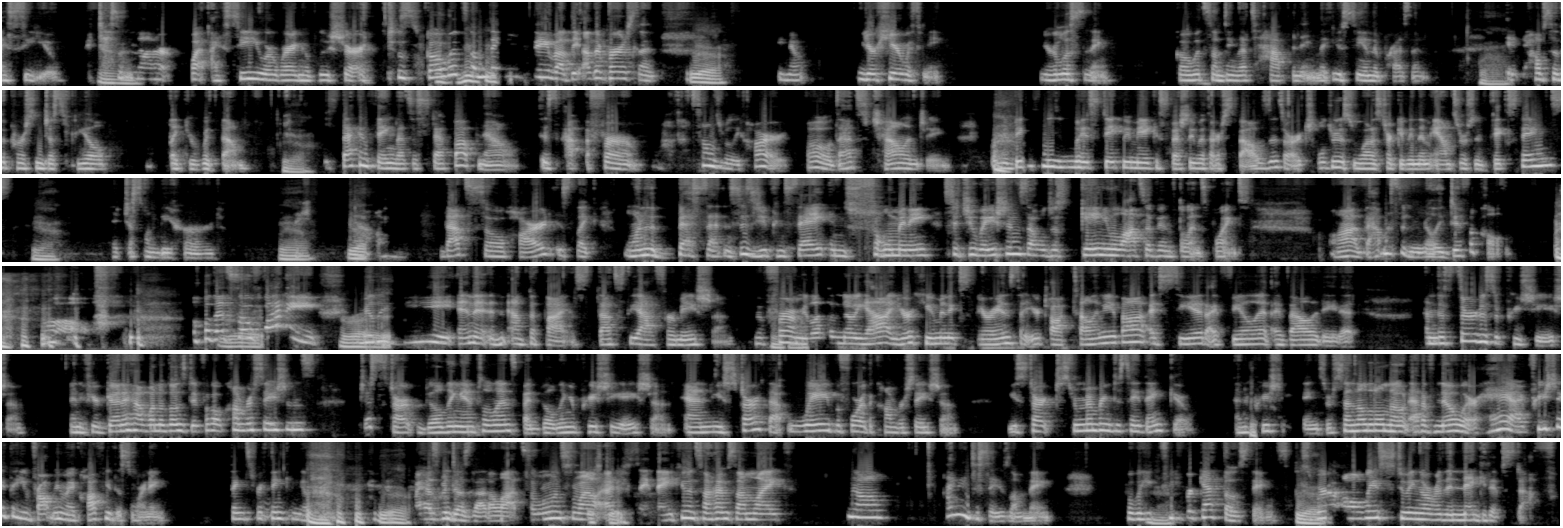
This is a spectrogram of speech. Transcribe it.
I see you. It doesn't mm. matter what I see you are wearing a blue shirt. Just go with something you see about the other person. Yeah. You know, you're here with me. You're listening. Go with something that's happening that you see in the present. Wow. It helps the person just feel like you're with them. Yeah. The second thing that's a step up now is affirm. Oh, that sounds really hard. Oh, that's challenging. And the biggest mistake we make, especially with our spouses or our children, is we want to start giving them answers and fix things. Yeah. They just want to be heard. Yeah. Yeah. Oh, that's so hard. Is like one of the best sentences you can say in so many situations that will just gain you lots of influence points. Oh, that must have been really difficult. Oh. oh, that's right. so funny. Right. Really be in it and empathize. That's the affirmation. Affirm. Mm-hmm. You let them know, yeah, your human experience that you're talk telling me about. I see it, I feel it, I validate it. And the third is appreciation. And if you're going to have one of those difficult conversations, just start building influence by building appreciation. And you start that way before the conversation. You start just remembering to say thank you and appreciate things or send a little note out of nowhere. Hey, I appreciate that you brought me my coffee this morning. Thanks for thinking of me. yeah. My husband does that a lot. So once in a while, I just say thank you. And sometimes I'm like, no, I need to say something. But we, yeah. we forget those things because yeah. we're always stewing over the negative stuff.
